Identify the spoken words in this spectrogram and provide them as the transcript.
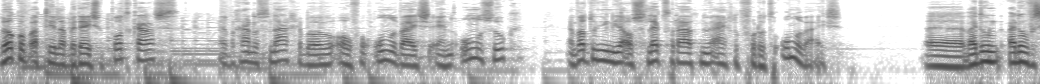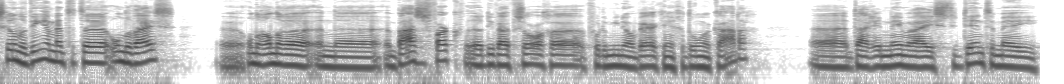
Welkom Attila bij deze podcast. We gaan het vandaag hebben over onderwijs en onderzoek. En wat doen jullie als lectoraat nu eigenlijk voor het onderwijs? Uh, wij, doen, wij doen verschillende dingen met het uh, onderwijs. Uh, onder andere een, een basisvak die wij verzorgen voor de Mino werken in gedwongen kader. daarin nemen wij studenten mee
